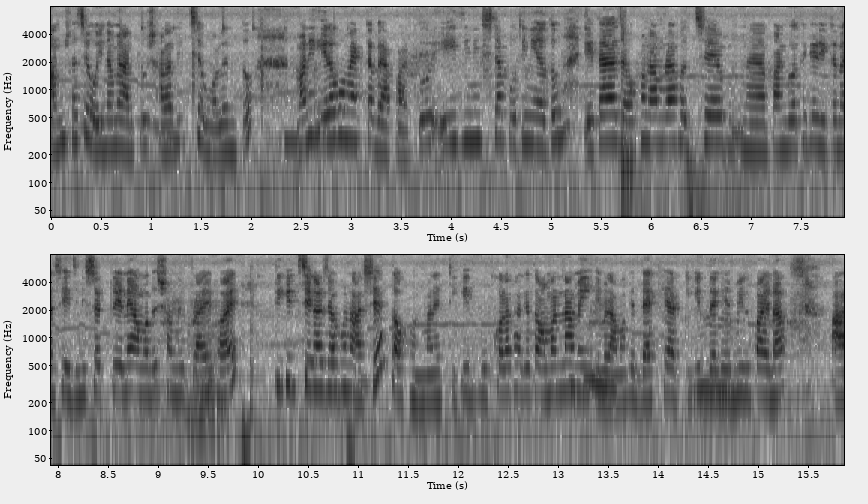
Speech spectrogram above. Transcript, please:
মানুষ আছে? ওই নামে আর কেউ সারা দিচ্ছে বলেন তো? মানে এরকম একটা ব্যাপার। তো এই জিনিসটা প্রতিনিয়ত এটা যখন আমরা হচ্ছে পান্ডুয়া থেকে রিটার্ন আসি এই জিনিসটা ট্রেনে আমাদের সঙ্গে প্রায় হয়। টিকিট চেকার যখন আসে তখন মানে টিকিট বুক করা থাকে। তো আমার নামেই এবার আমাকে দেখে আর টিকিট দেখে মিল পায় না। আর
